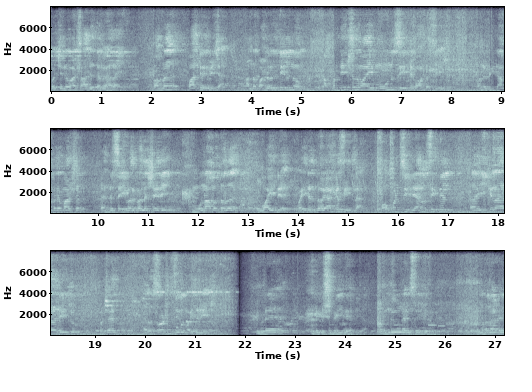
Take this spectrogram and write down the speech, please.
കൊച്ചുണ്ണി മാഷ് ആദ്യത്തെ മേയറായി. അപ്പം അന്ന് പാർട്ടി ഒരുമിച്ച. അന്ന് പള്ളുരുത്തിയിൽ നിന്നും അപ്രതീക്ഷിതമായി മൂന്ന് സീറ്റ് കോൺഗ്രസ് ജയിച്ചു. ഒന്ന് പീതാംബരം മാഷ് രണ്ട് സൈവർ കൊല്ലശ്ശേരി മൂന്നാമത്തത് വൈദ്യർ വൈദ്യർ ദ്വയാംഗ സീറ്റിലാണ്. ഓപ്പൺ സീറ്റ് ജനറൽ സീറ്റിൽ ഇ കെ നാരായണൻ ജയിച്ചു. പക്ഷേ റിസർവേഷൻ സീറ്റിൽ വൈദ്യർ ജയിച്ചു. ഇവിടെ കൃഷ്ണ എന്തുകൊണ്ട് അനുസരിക്കുന്നു നമ്മുടെ നാട്ടിൽ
